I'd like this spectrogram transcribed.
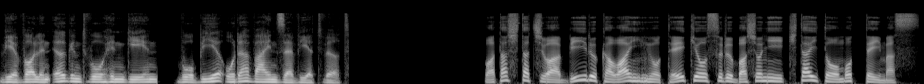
？Wir wollen irgendwo hingehen, wo Bier oder Wein serviert wird. 私たちはビールかワインを提供する場所に行きたいと思っています。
